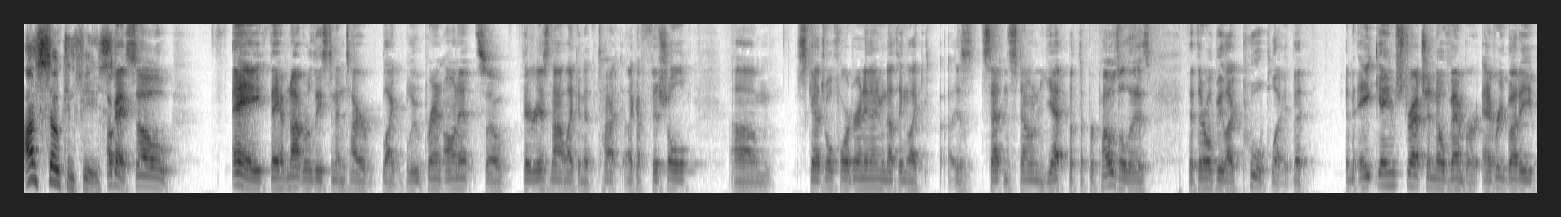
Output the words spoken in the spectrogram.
I'm so confused. Okay, so a they have not released an entire like blueprint on it, so there is not like an enti- like official um, schedule for it or anything. Nothing like is set in stone yet. But the proposal is that there will be like pool play that an eight game stretch in November. Everybody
